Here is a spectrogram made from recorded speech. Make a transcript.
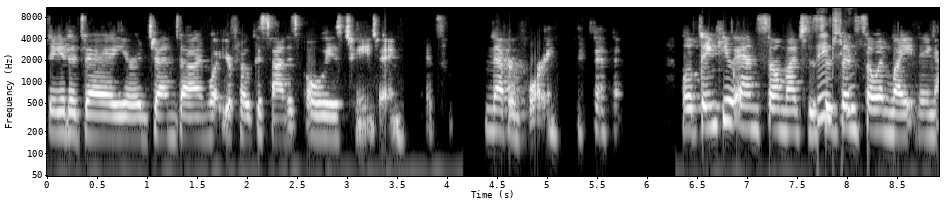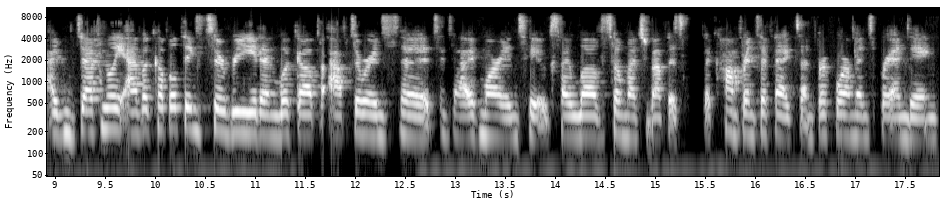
day to day. Your agenda and what you're focused on is always changing. It's never boring. well, thank you, Ann, so much. This thank has you. been so enlightening. I definitely have a couple things to read and look up afterwards to, to dive more into because I love so much about this the conference effect and performance branding.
